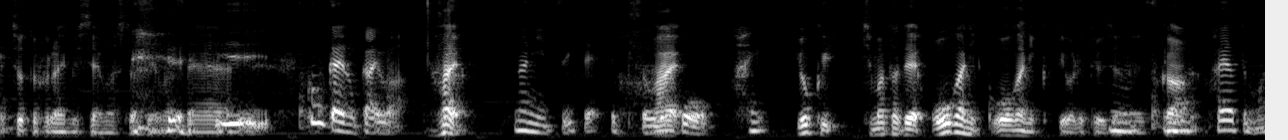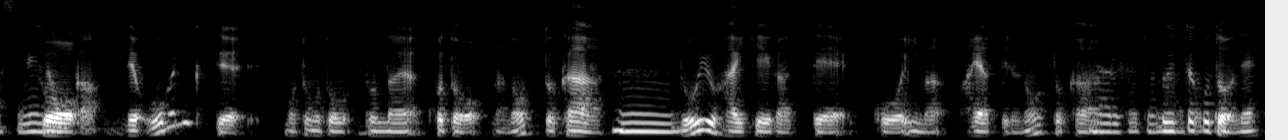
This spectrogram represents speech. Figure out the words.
ね。ちょっとフライングしちゃいました。すいません。今回の回ははい。何についてエピソード4。はい。よく巷でオーガニック、オーガニックって言われてるじゃないですか。うんうん流行ってますね、なんそか。う。で、オーガニックってもともとどんなことなの？とか、うん。どういう背景があって、こう今流行ってるの？となか。そういったことをね。ね、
